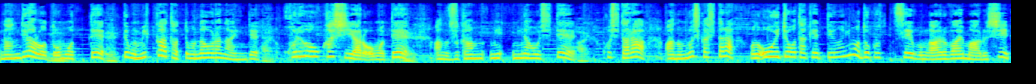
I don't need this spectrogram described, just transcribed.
なんでやろうと思って、ええ。でも3日経っても治らないんで、はい。これはおかしいやろう思って、ええ。あの図鑑見見直して、はいこしたらあのもしかしたらこの大イチョウタケっていうのにも毒成分がある場合もあるし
